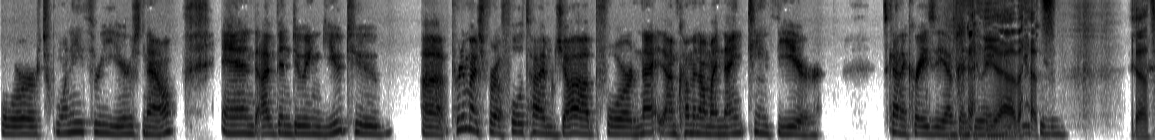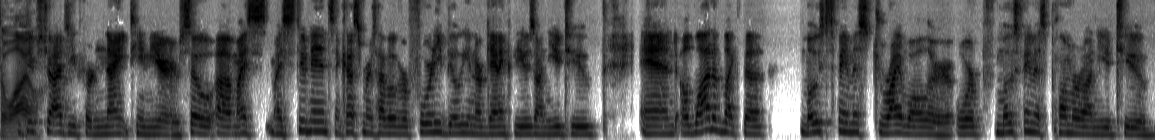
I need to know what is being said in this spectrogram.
for 23 years now. And I've been doing YouTube uh, pretty much for a full time job for, ni- I'm coming on my 19th year. It's kind of crazy. I've been doing yeah, that's. YouTube. Yeah, it's a while. YouTube strategy for 19 years. So uh, my my students and customers have over 40 billion organic views on YouTube, and a lot of like the most famous drywaller or most famous plumber on YouTube,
